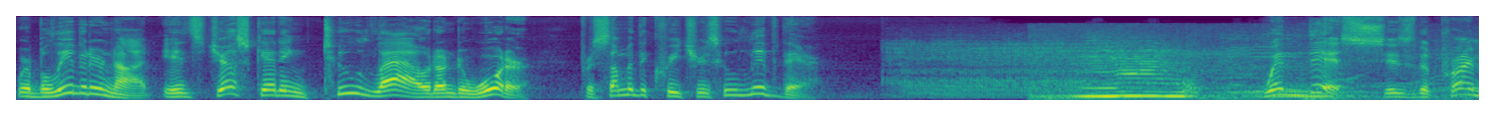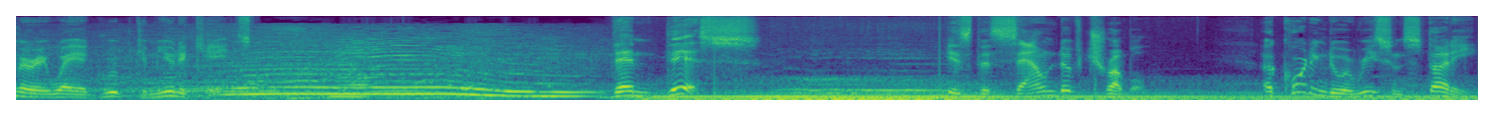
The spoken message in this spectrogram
where, believe it or not, it's just getting too loud underwater for some of the creatures who live there. When this is the primary way a group communicates, then this is the sound of trouble. According to a recent study,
